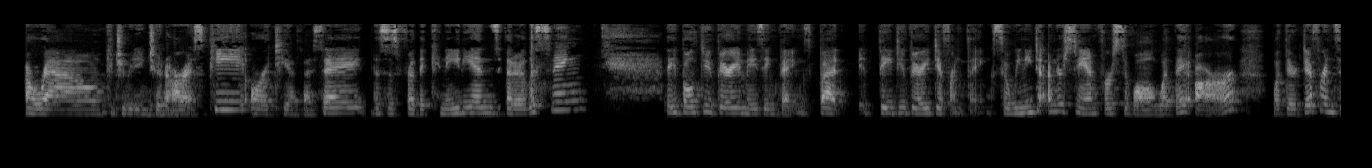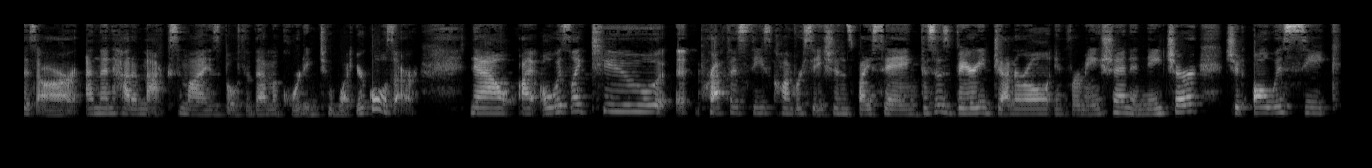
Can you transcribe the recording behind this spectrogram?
around contributing to an RSP or a TFSA. This is for the Canadians that are listening. They both do very amazing things, but they do very different things. So we need to understand, first of all, what they are, what their differences are, and then how to maximize both of them according to what your goals are. Now, I always like to uh, preface these conversations by saying this is very general information in nature. Should always seek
